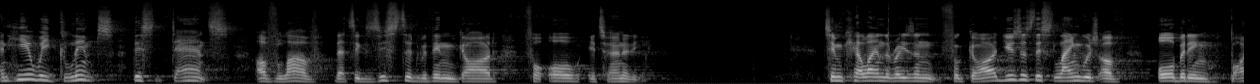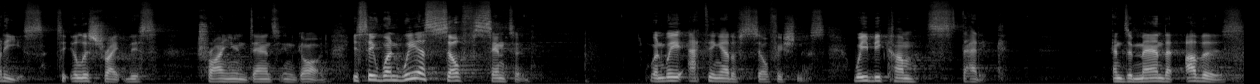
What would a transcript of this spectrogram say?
And here we glimpse this dance of love that's existed within God for all eternity. Tim Keller, in The Reason for God, uses this language of orbiting bodies to illustrate this triune dance in God. You see, when we are self centered, when we're acting out of selfishness, we become static and demand that others,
